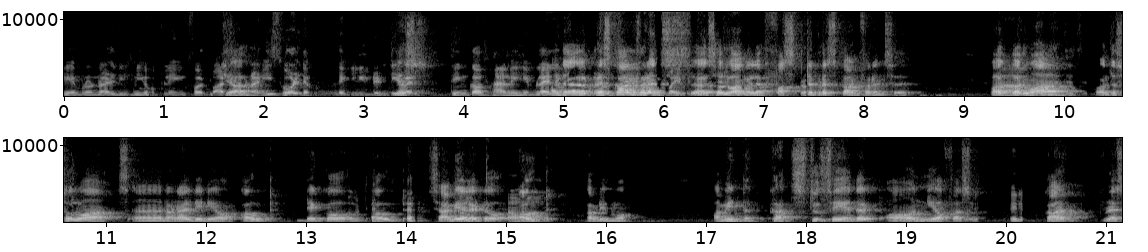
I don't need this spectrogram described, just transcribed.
game Ronaldinho playing for Barcelona and he sold him like he didn't even Yes. think of having him like அந்த பிரஸ் கான்ஃபரன்ஸ் சொல்லுவாங்கல்ல ஃபர்ஸ்ட் பிரஸ் கான்ஃபரன்ஸ் வருவான். வந்து சொல்லுவான் Ronaldinho out Deco. Out Samuel Eto'o. Out அப்படிமோ I mean the guts to say that on your first press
